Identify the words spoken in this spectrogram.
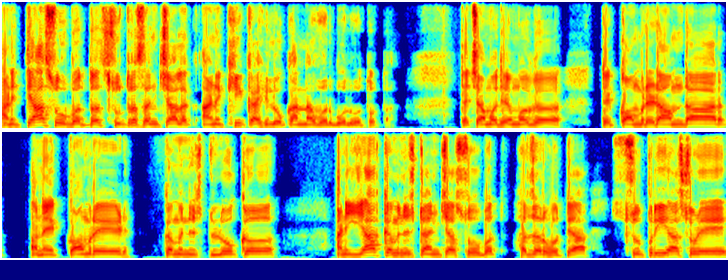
आणि त्यासोबतच सूत्रसंचालक आणखी काही लोकांना वर बोलवत होता. त्याच्यामध्ये मग ते कॉम्रेड आमदार अनेक कॉम्रेड कम्युनिस्ट लोक आणि या कम्युनिस्टांच्या सोबत हजर होत्या सुप्रिया सुळे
